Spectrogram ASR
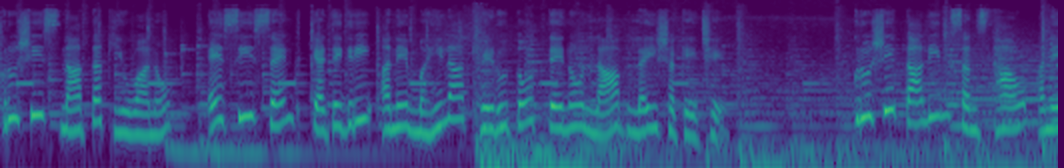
કૃષિ સ્નાતક યુવાનો, એસી સેન્ટ કેટેગરી અને મહિલા ખેડૂતો તેનો લાભ લઈ શકે છે. કૃષિ તાલીમ સંસ્થાઓ અને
